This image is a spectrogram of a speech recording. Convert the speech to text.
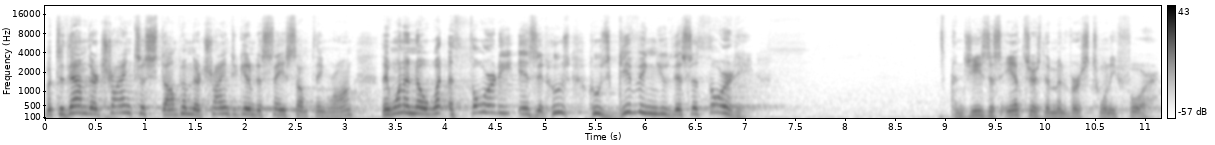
But to them, they're trying to stump him. They're trying to get him to say something wrong. They want to know what authority is it? Who's, who's giving you this authority? And Jesus answers them in verse 24.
